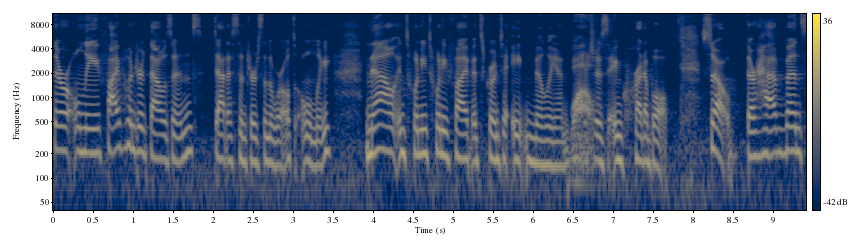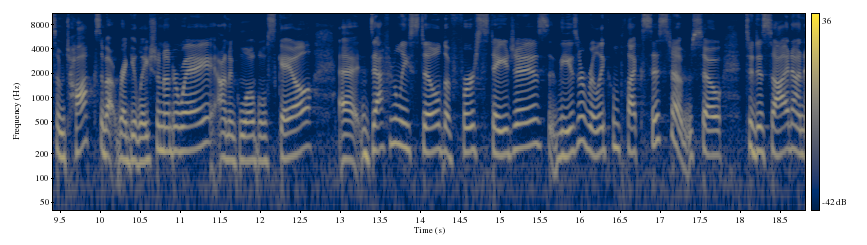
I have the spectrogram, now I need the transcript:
there are only 500,000 data centers in the world only. Now in 2025, it's grown to 8 million, wow. which is incredible. So there have been some talks about regulation underway on a global scale. Uh, definitely still the first stages. These are really complex systems. So to decide on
